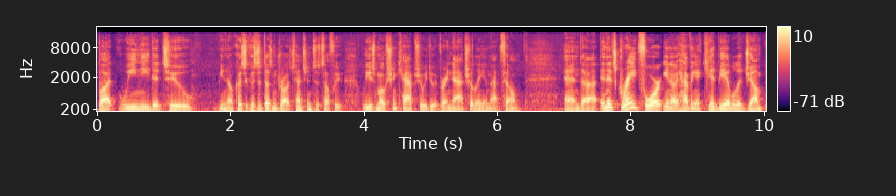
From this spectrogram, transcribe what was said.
but we needed to, you know, because it doesn't draw attention to itself. We we use motion capture. We do it very naturally in that film. And, uh, and it's great for, you know, having a kid be able to jump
